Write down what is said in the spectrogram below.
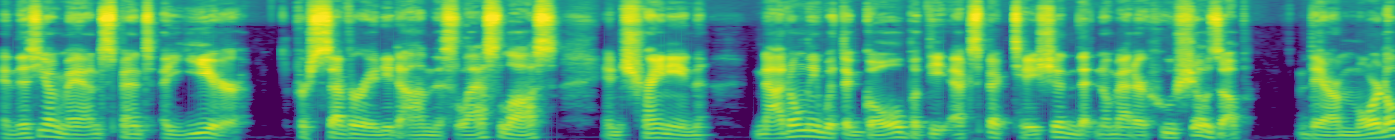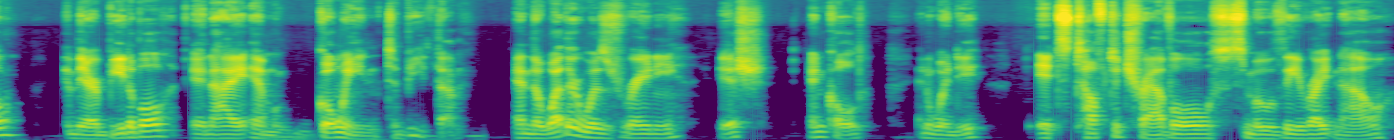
And this young man spent a year perseverated on this last loss and training not only with the goal, but the expectation that no matter who shows up, they are mortal and they are beatable, and I am going to beat them. And the weather was rainy ish and cold and windy. It's tough to travel smoothly right now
